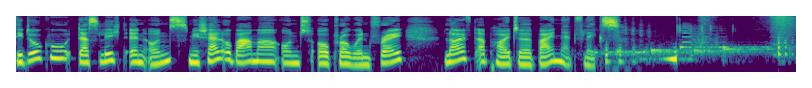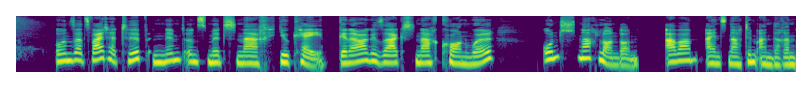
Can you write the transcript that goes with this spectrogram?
Die Doku Das Licht in uns, Michelle Obama und Oprah Winfrey, läuft ab heute bei Netflix. Unser zweiter Tipp nimmt uns mit nach UK, genauer gesagt nach Cornwall und nach London. Aber eins nach dem anderen.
